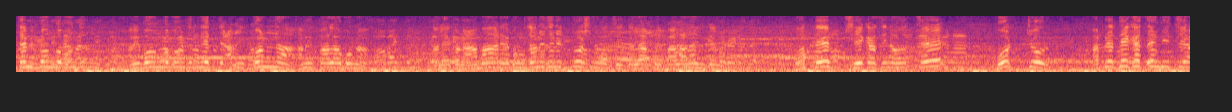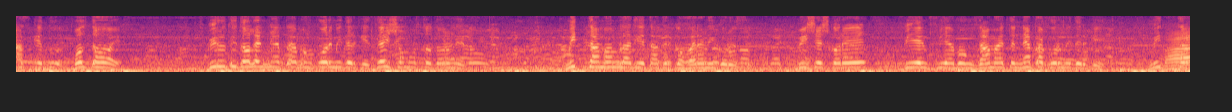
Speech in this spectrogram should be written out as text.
যে, আমি বঙ্গবন্ধুর আমি বঙ্গবন্ধুর নেত্রী, আমি কন্যা, আমি পালাবো না। তাহলে এখন আমার এবং জনগণের প্রশ্ন হচ্ছে, তাহলে আপনি পালালেন কেন? অতএব শেখ হাসিনা হচ্ছে ভোট আপনি দেখেছেন নিচ্ছে আজকে বলতে হয়, বিরোধী দলের নেতা এবং কর্মীদেরকে যেই সমস্ত ধরনের মিথ্যা মামলা দিয়ে তাদেরকে হয়রানি করেছে। বিশেষ করে বিএনপি এবং জামায়াতের নেতা কর্মীদেরকে মিথ্যা।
